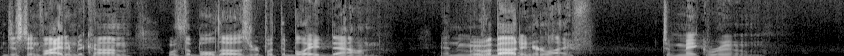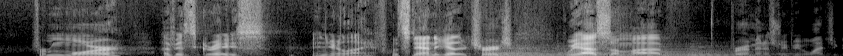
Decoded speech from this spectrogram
and just invite Him to come with the bulldozer to put the blade down and move about in your life to make room for more of His grace in your life. Let's stand together, church. We have some uh, prayer ministry people. Why don't you?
